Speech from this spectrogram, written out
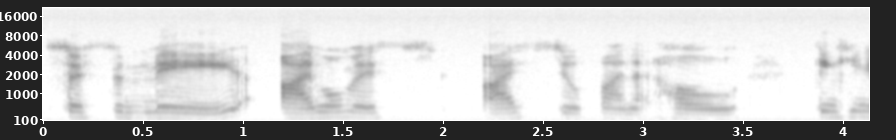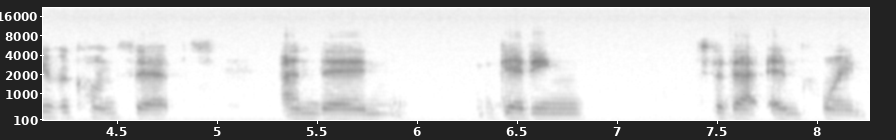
so for me, I'm almost, I still find that whole thinking of a concept and then getting to that endpoint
